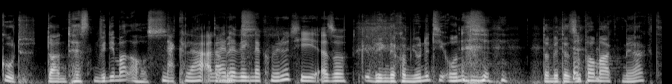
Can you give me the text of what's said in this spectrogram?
Gut, dann testen wir die mal aus. Na klar, alleine Damit- wegen der Community. Also Wegen der Community und damit der Supermarkt merkt,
